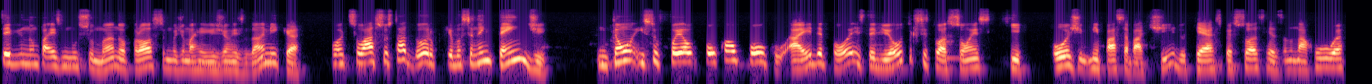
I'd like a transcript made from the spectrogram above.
teve num país muçulmano ou próximo de uma religião islâmica, pode soar assustador, porque você não entende. Então, isso foi ao pouco ao pouco. Aí depois teve outras situações que hoje me passa batido, que é as pessoas rezando na rua,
